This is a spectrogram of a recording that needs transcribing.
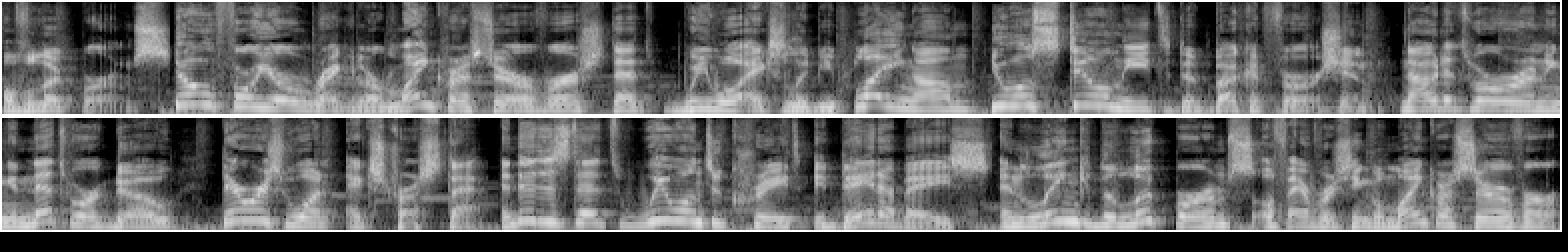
of LuckPerms. Though for your regular Minecraft servers that we will actually be playing on, you will still need the Bukkit version. Now that we're running a network though, there is one extra step. And that is that we want to create a database and link the LuckPerms of every single Minecraft server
